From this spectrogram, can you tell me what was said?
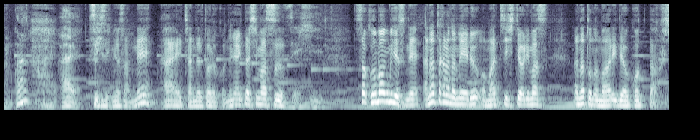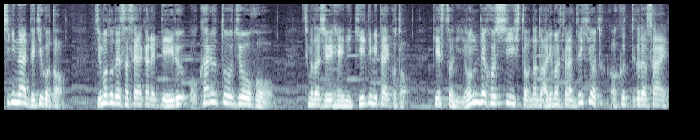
なのかな？はい。はい、ぜひぜひ皆さんね、はい、チャンネル登録お願いいたします。ぜひさあこの番組ですね。あなたからのメールお待ちしております。あなたの周りで起こった不思議な出来事。地元でささやかれているオカルト情報。島田秀平に聞いてみたいこと。ゲストに呼んでほしい人などありましたらぜひ送ってください。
